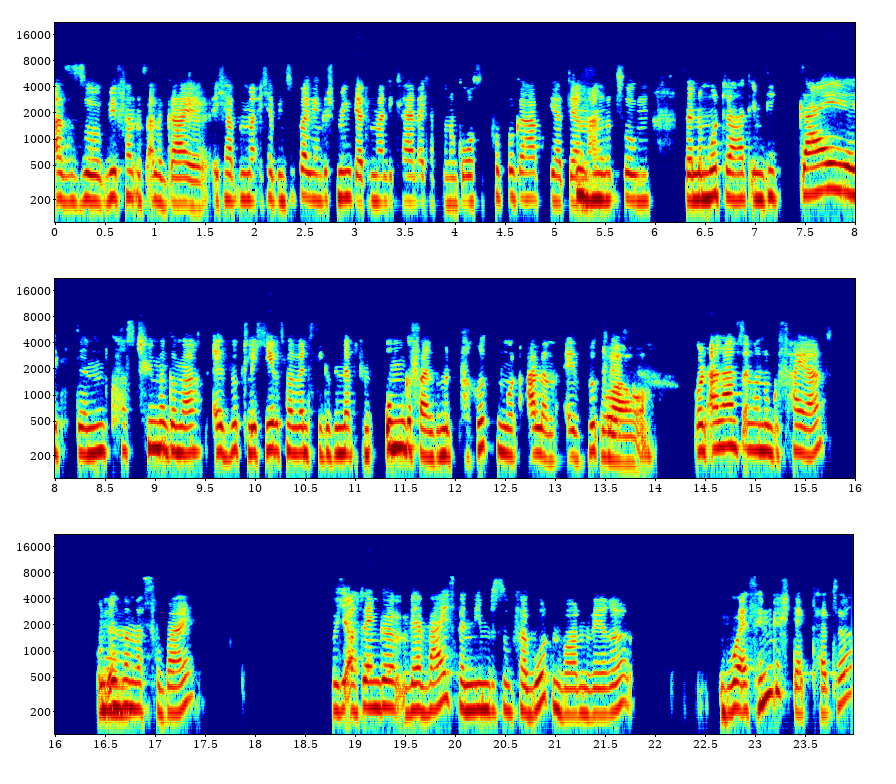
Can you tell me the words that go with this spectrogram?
also so, wir fanden es alle geil. Ich habe immer, ich habe ihn super gern geschminkt, der hatte immer die Kleider, ich habe so eine große Puppe gehabt, die hat der mhm. immer angezogen. Seine Mutter hat ihm die geilsten Kostüme gemacht. Ey, wirklich, jedes Mal, wenn ich die gesehen habe, ich bin umgefallen, so mit Perücken und allem. Ey, wirklich. Wow. Und alle haben es immer nur gefeiert. Und ja. irgendwann war es vorbei. Wo ich auch denke, wer weiß, wenn ihm das so verboten worden wäre, wo er es hingesteckt hätte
